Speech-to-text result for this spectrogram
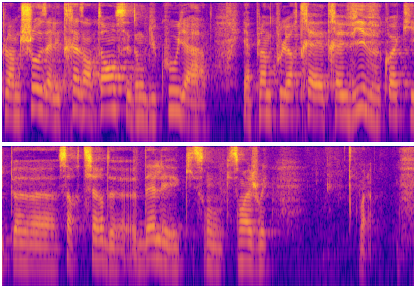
plein de choses. Elle est très intense et donc du coup, il y a, il y a plein de couleurs très, très vives quoi, qui peuvent sortir d'elle et qui sont, qui sont à jouer. Voilà.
